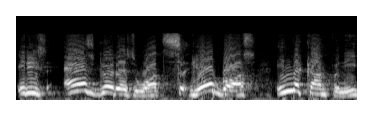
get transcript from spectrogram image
It is as good as what your boss in the company,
